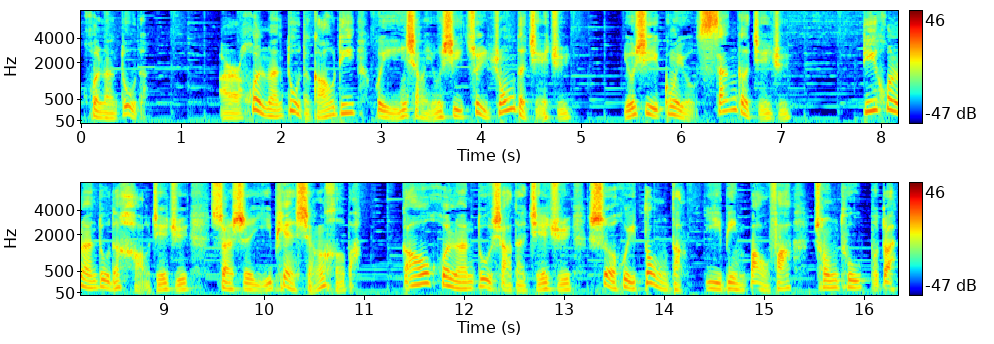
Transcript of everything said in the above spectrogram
混乱度的，而混乱度的高低会影响游戏最终的结局。游戏共有三个结局，低混乱度的好结局算是一片祥和吧。高混乱度下的结局，社会动荡，疫病爆发，冲突不断。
